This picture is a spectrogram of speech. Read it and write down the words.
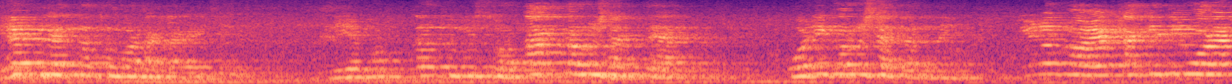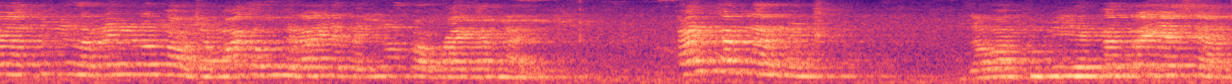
हे प्रयत्न तुम्हाला करायचे हे फक्त तुम्ही स्वतःच करू शकता. कोणी करू शकत नाही. एकटा किती ओरडला तुम्ही जर नाही विनोद भाऊच्या मागे उभे राहिले तर विनोद भाऊ काय करणार? काय करणार नाही जेव्हा तुम्ही एकत्र येशाल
